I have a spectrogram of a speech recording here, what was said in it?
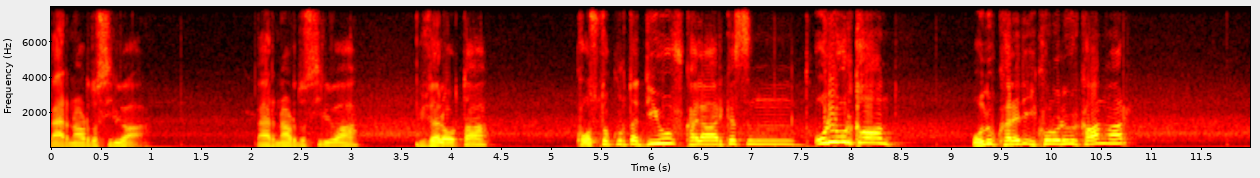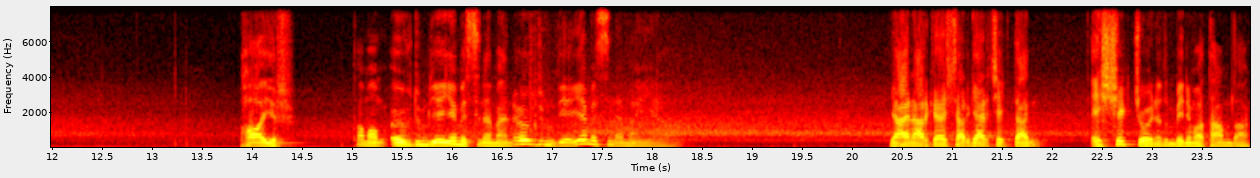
Bernardo Silva. Bernardo Silva. Güzel orta. Costa Kurta Diouf kale harikasın. Oliver Kahn. Oğlum kalede ikon Oliver Kahn var. Hayır. Tamam övdüm diye yemesin hemen. Övdüm diye yemesin hemen ya. Yani arkadaşlar gerçekten eşekçe oynadım. Benim hatam da.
